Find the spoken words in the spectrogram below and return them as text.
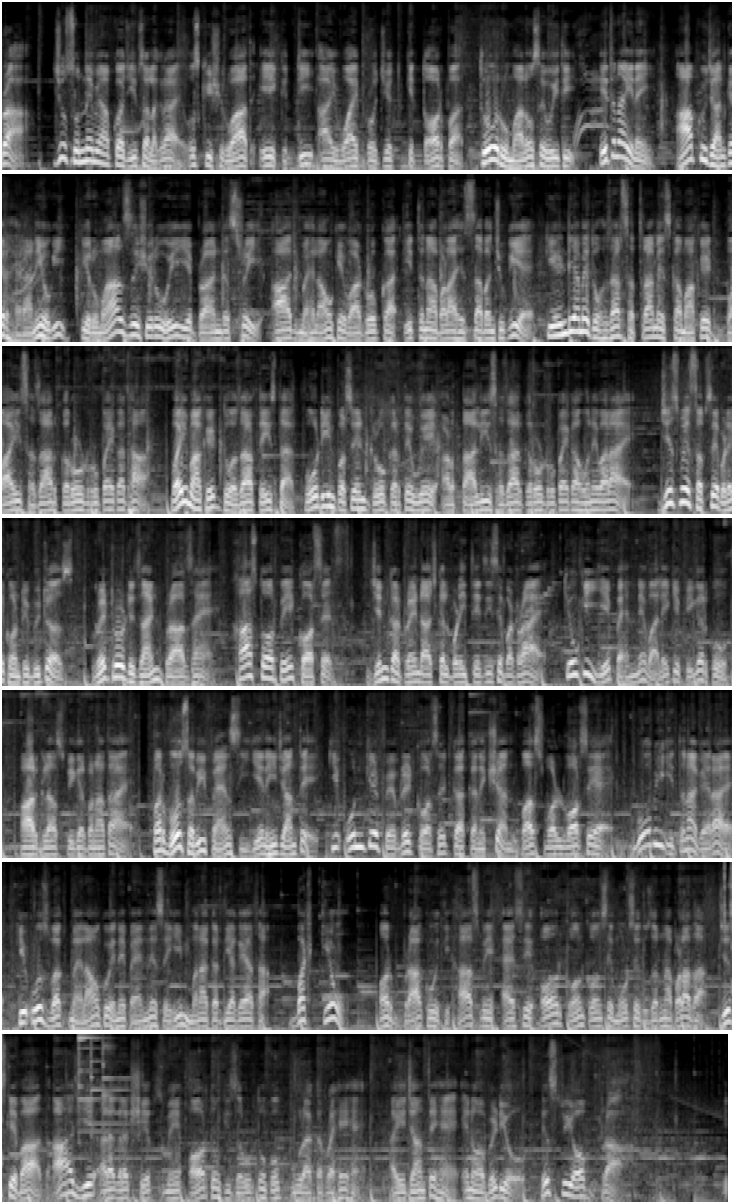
ब्रा जो सुनने में आपको अजीब सा लग रहा है, उसकी शुरुआत एक डी प्रोजेक्ट के तौर पर दो रुमालों से हुई थी। इतना ही नहीं, आपको जानकर हैरानी होगी कि रुमाल से शुरू हुई ये ब्रा इंडस्ट्री आज महिलाओं के वार्ड्रोब का इतना बड़ा हिस्सा बन चुकी है कि इंडिया में 2017 में इसका मार्केट बाईस हज़ार करोड़ रुपए का था। वही मार्केट 2023 तक 14 परसेंट ग्रो करते हुए अड़तालीस हज़ार करोड़ रुपए का होने वाला है। जिसमें सबसे बड़े कंट्रीब्यूटर्स रेट्रो डिज़ाइन ब्राज हैं, खास तौर पे कॉर्सेट्स जिनका ट्रेंड आजकल बड़ी तेज़ी से बढ़ रहा है क्योंकि ये पहनने वाले के फिगर को आर ग्लास फिगर बनाता है। पर वो सभी फैंस ये नहीं जानते कि उनके फेवरेट कॉर्सेट का कनेक्शन फ़र्स्ट वर्ल्ड वॉर से है। वो भी इतना गहरा है कि उस वक्त महिलाओं को इन्हें पहनने से ही मना कर दिया गया था। बट क्यों? और ब्रा को इतिहास में ऐसे और कौन कौन से मोड़ से गुजरना पड़ा था, जिसके बाद आज ये अलग अलग शेप्स में औरतों की जरूरतों को पूरा कर रहे हैं। आइए जानते हैं इन वीडियो हिस्ट्री ऑफ़ ब्रा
